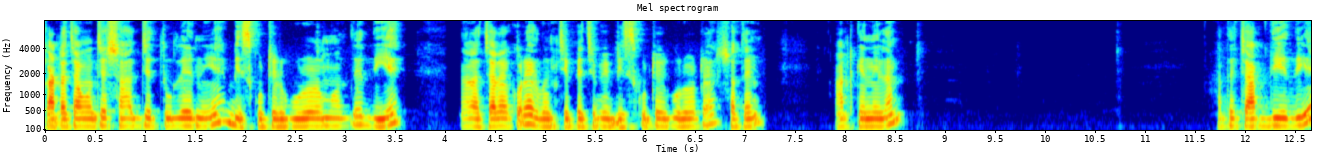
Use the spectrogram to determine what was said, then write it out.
কাঁটা চামচের সাহায্যে তুলে নিয়ে বিস্কুটের গুঁড়োর মধ্যে দিয়ে নাড়াচাড়া করে একদম চেপে চেপে বিস্কুটের গুঁড়োটার সাথে আটকে নিলাম। হাতে চাপ দিয়ে দিয়ে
